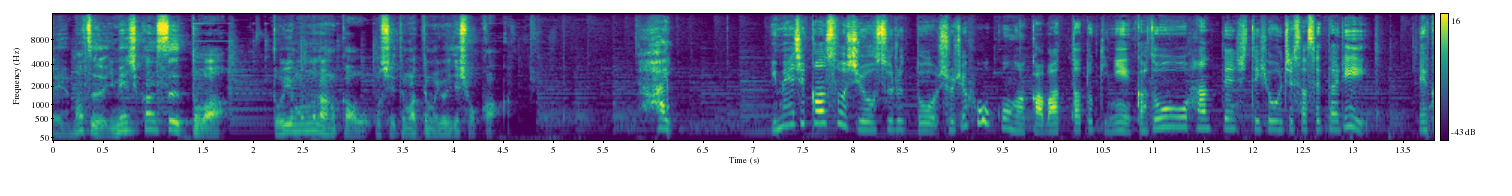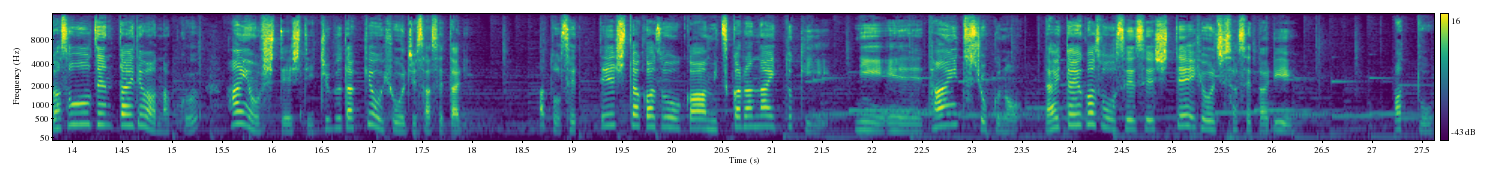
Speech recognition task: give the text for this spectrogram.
えーまずイメージ関数とはどういうものなのかを教えてもらってもよいでしょうか？はいイメージ関数を使用すると所持方向が変わった時に画像を反転して表示させたり画像全体ではなく範囲を指定して一部だけを表示させたりあと設定した画像が見つからない時に、えー単一色の代替画像を生成して表示させたりあと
